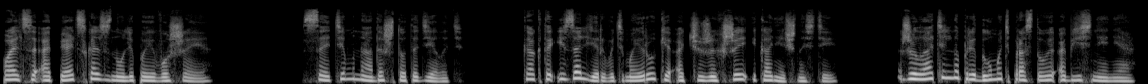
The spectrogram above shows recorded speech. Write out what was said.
Пальцы опять скользнули по его шее. С этим надо что-то делать. Как-то изолировать мои руки от чужих шей и конечностей. Желательно придумать простое объяснение,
